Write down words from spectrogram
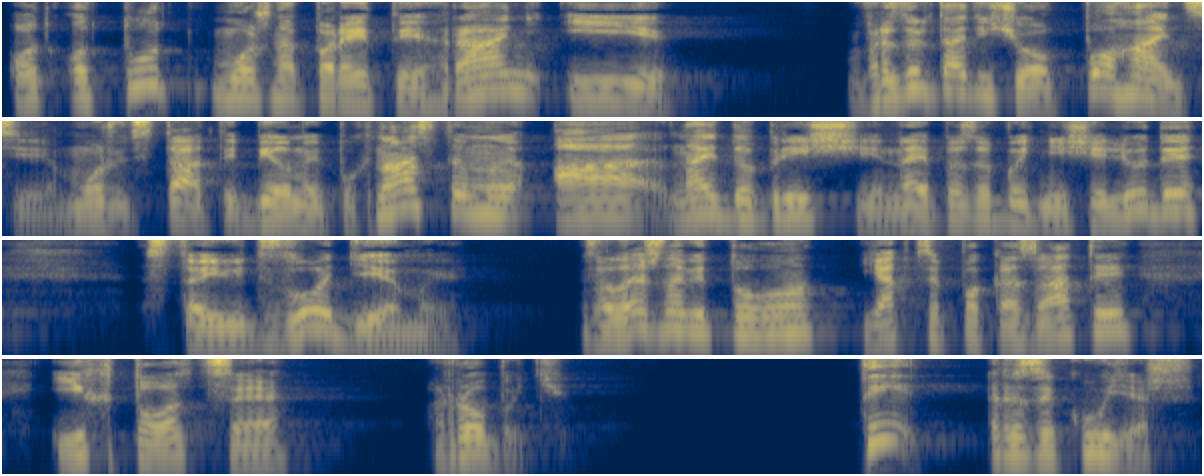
От отут можна перейти грань, і в результаті чого поганці можуть стати білими і пухнастими, а найдобріші, найбезобидніші люди стають злодіями, залежно від того, як це показати і хто це робить. Ти ризикуєш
